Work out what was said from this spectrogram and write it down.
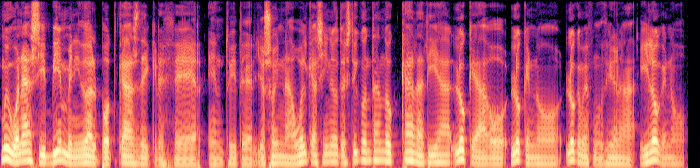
Muy buenas y bienvenido al podcast de Crecer en Twitter. Yo soy Nahuel Casino, te estoy contando cada día lo que hago, lo que no, lo que me funciona y lo que no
